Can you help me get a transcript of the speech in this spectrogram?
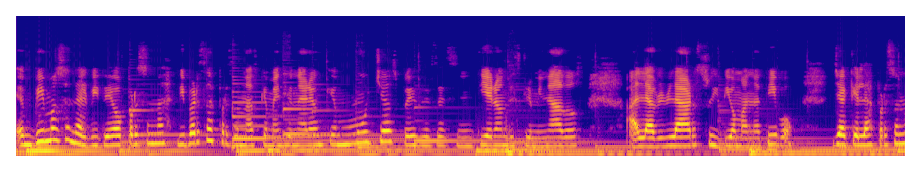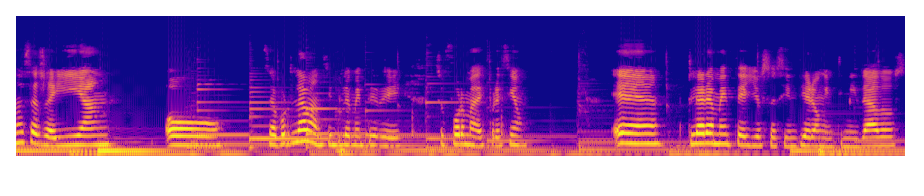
eh, vimos en el video personas, diversas personas que mencionaron que muchas veces se sintieron discriminados al hablar su idioma nativo, ya que las personas se reían o se burlaban simplemente de su forma de expresión. Eh, claramente ellos se sintieron intimidados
